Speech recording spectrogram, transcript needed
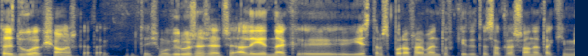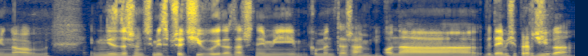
to jest długa książka, tak, tutaj się mówi różne rzeczy, ale jednak y, jest to tam sporo fragmentów, kiedy to jest okraszone takimi no, nieznoszącymi sprzeciwu jednoznacznymi komentarzami. Ona wydaje mi się prawdziwa,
